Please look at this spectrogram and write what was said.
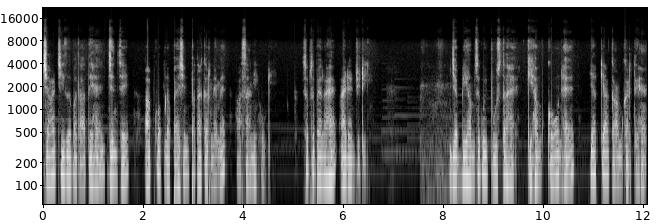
चार चीज़ें बताते हैं जिनसे आपको अपना पैशन पता करने में आसानी होगी। सबसे पहला है आइडेंटिटी जब भी हमसे कोई पूछता है कि हम कौन है या क्या काम करते हैं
